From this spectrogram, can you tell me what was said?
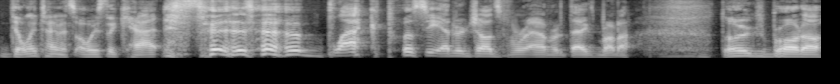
the only time it's always the cat is Black Pussy Energons forever. Thanks, brother. Thanks, brother.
